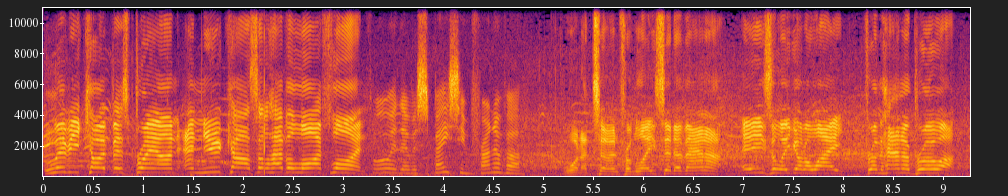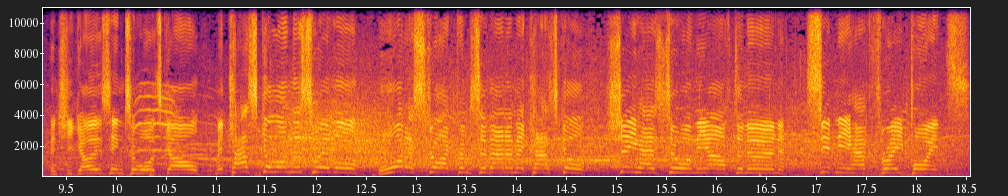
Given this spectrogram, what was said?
Libby Copus Brown, and Newcastle have a lifeline. Forward, there was space in front of her. What a turn from Lisa De Vanna. Easily got away from Hannah Brewer. And she goes in towards goal. McCaskill on the swivel. What a strike from Savannah McCaskill. She has two on the afternoon. Sydney have three points.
